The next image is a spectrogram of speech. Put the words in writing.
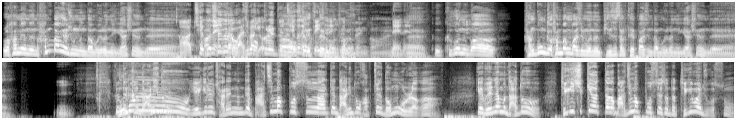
로 하면은 한 방에 죽는다 뭐 이런 얘기 하시는데 아 최근에, 아, 최근에 그러니까 업- 마지막에 업그레이드. 어, 아, 최근에 업데이트 업데이트 된 모드. 거. 네네. 네, 그 그거는 뭐 강공격 한 방 맞으면은 빈사 상태에 빠진다 뭐 이런 얘기 하시는데 음. 근데 그 노멀- 난이도 얘기를 잘했는데 마지막 보스 할 때 난이도 갑자기 너무 올라가. 왜냐면 나도 되게 쉽게 했다가 마지막 보스에서 나 되게 많이 죽었어.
